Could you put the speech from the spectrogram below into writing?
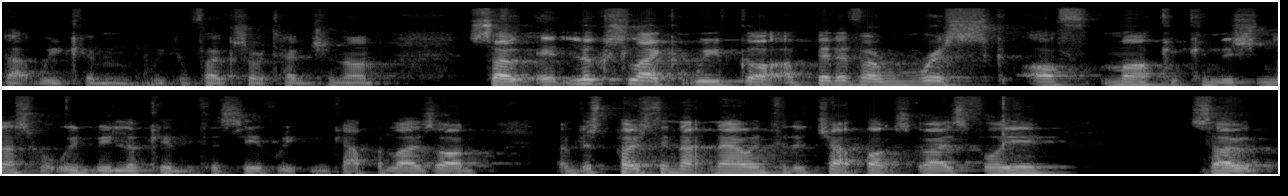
that we can we can focus our attention on. So it looks like we've got a bit of a risk off market condition. That's what we'd be looking to see if we can capitalize on. I'm just posting that now into the chat box, guys, for you. So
